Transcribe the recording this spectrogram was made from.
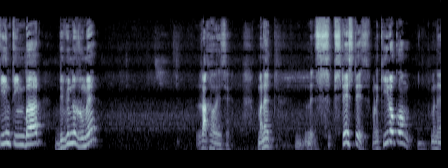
তিন, তিনবার বিভিন্ন রুমে রাখা হয়েছে। মানে স্টেজ স্টেজ মানে কি রকম মানে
